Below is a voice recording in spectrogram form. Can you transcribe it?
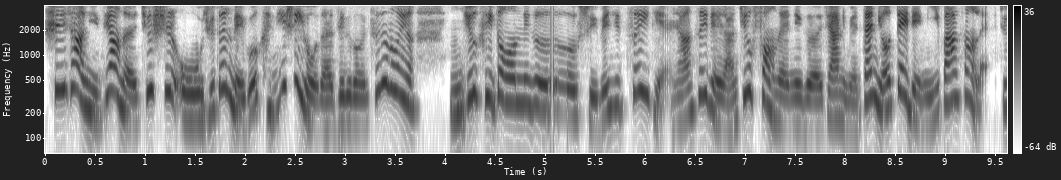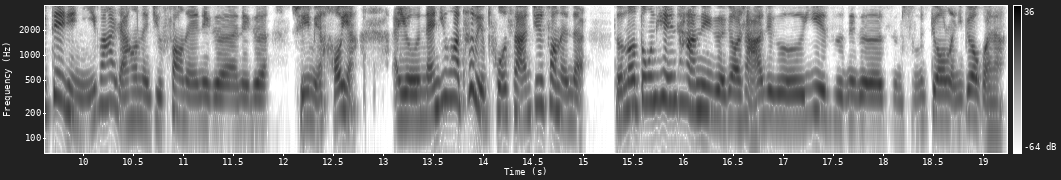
实际上你这样的，就是我觉得美国肯定是有的这个东西，这个东西你就可以到那个水边去摘一点，然后摘一点，然后就放在那个家里面，但你要带点泥巴上来，就带点泥巴，然后呢就放在那个那个水里面好养。哎呦，南京话特别泼洒，就放在那儿。等到冬天，它那个叫啥？这个叶子那个什么什么掉了，你不要管它。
